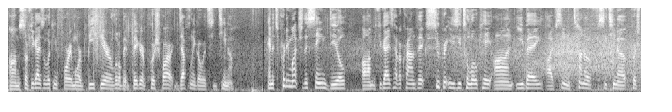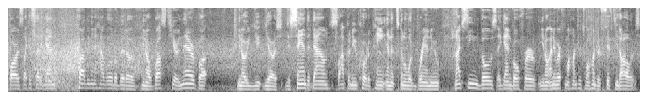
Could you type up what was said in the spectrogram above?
Um, so if you guys are looking for a more beefier, a little bit bigger push bar, definitely go with Setina. And it's pretty much the same deal. Um, if you guys have a Crown Vic, super easy to locate on eBay. I've seen a ton of Setina push bars. Like I said again, probably going to have a little bit of you know rust here and there, but you know you, you, you sand it down, slap a new coat of paint, and it's going to look brand new. And I've seen those again go for you know anywhere from 100 to 150 dollars.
